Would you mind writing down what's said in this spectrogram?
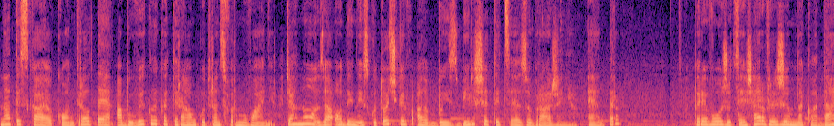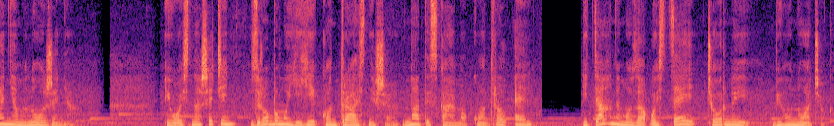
Натискаю Ctrl-T, аби викликати рамку трансформування. Тягну за один із куточків, аби збільшити це зображення. Enter. Перевожу цей шар в режим накладання множення. І ось наша тінь. Зробимо її контрастнішою. Натискаємо Ctrl-L і тягнемо за ось цей чорний бігуночок,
